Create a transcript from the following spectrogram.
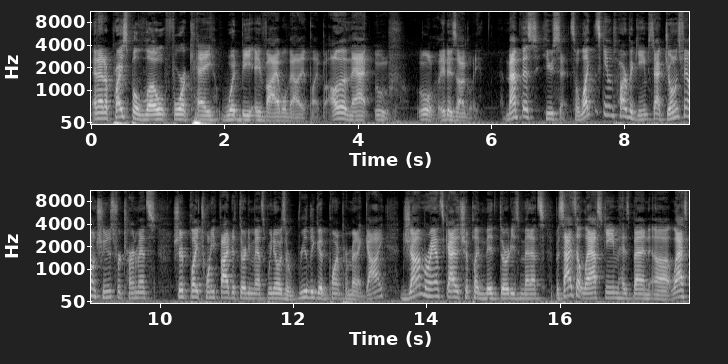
And at a price below 4K would be a viable value play. But other than that, oof, ooh, it is ugly. Memphis, Houston. So like this game is part of a game stack. Jonas Valanciunas for tournaments should play 25 to 30 minutes. We know is a really good point per minute guy. Ja Morant's guy that should play mid 30s minutes. Besides that last game has been uh, last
